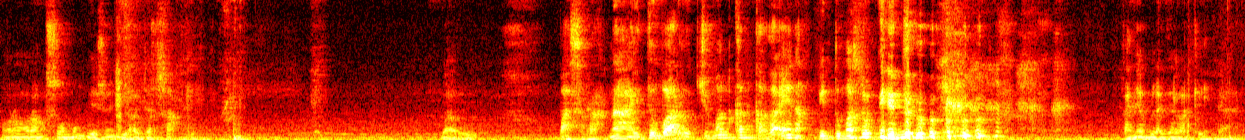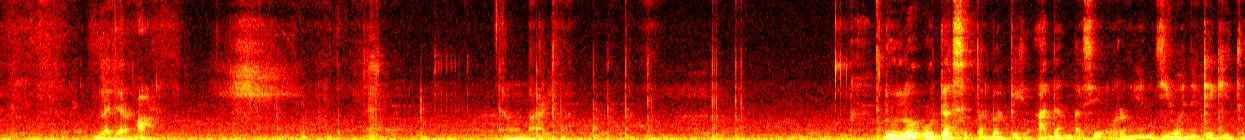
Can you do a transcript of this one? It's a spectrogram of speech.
Orang-orang sombong biasanya diajar sakit. Baru pasrah. Nah itu baru, cuman kan kagak enak pintu masuknya itu. Makanya belajarlah keindahan. Belajar art. Sama ma'rifah. Dulu udah sempat berpikir, ada nggak sih orang yang jiwanya kayak gitu?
